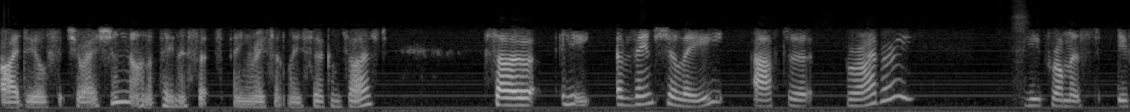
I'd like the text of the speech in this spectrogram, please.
ideal situation on a penis that's been recently circumcised so he eventually after bribery he promised if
